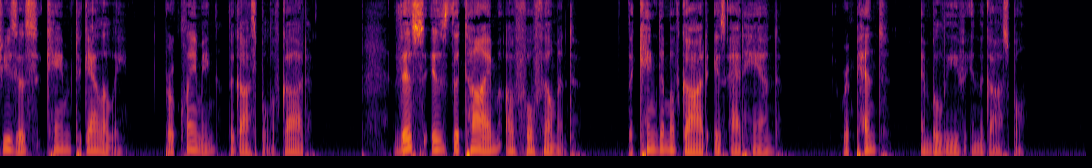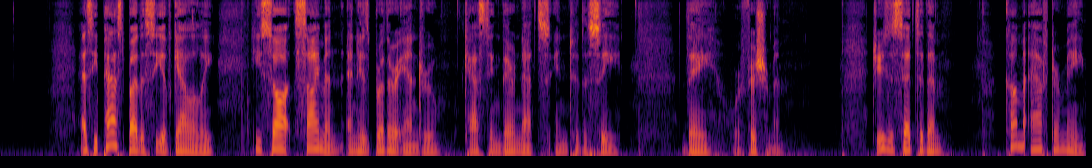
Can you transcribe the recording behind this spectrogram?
Jesus came to Galilee, proclaiming the gospel of God. This is the time of fulfillment. The kingdom of God is at hand. Repent and believe in the gospel. As he passed by the Sea of Galilee, he saw Simon and his brother Andrew casting their nets into the sea. They were fishermen. Jesus said to them, Come after me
